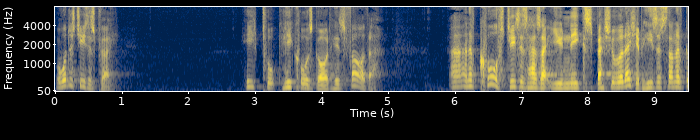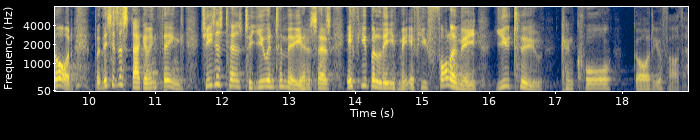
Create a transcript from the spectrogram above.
Well, what does Jesus pray? He, talk, he calls God his Father. and of course, Jesus has that unique, special relationship. He's the Son of God. But this is a staggering thing. Jesus turns to you and to me and says, If you believe me, if you follow me, you too can call God your Father.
